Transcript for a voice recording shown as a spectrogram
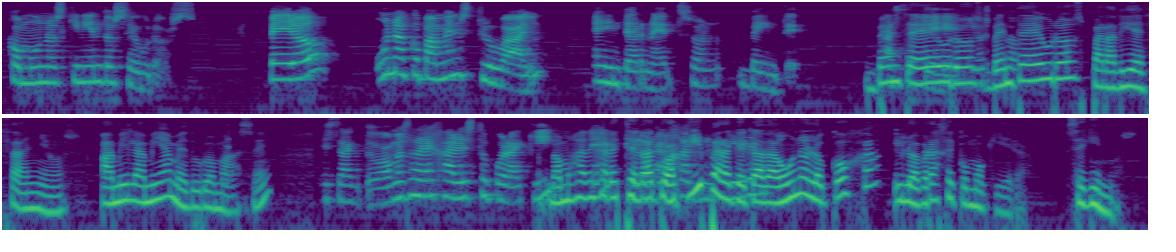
como unos 500 euros. Pero una copa menstrual en Internet son 20. 20 que euros, yo esto- 20 euros para 10 años. A mí la mía me duró más, ¿eh? Exacto, vamos a dejar esto por aquí. Vamos a dejar ¿eh? este dato aquí para que cada uno lo coja y lo abrace como quiera. Seguimos.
